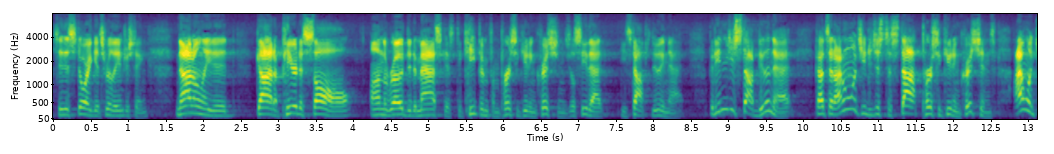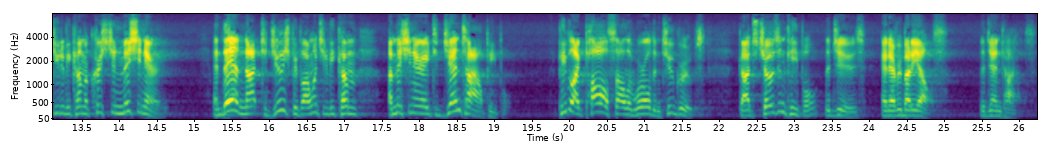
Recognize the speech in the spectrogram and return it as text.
See, this story gets really interesting. Not only did God appear to Saul on the road to Damascus to keep him from persecuting Christians, you'll see that he stops doing that. But he didn't just stop doing that. God said, I don't want you to just to stop persecuting Christians. I want you to become a Christian missionary. And then not to Jewish people, I want you to become a missionary to Gentile people. People like Paul saw the world in two groups God's chosen people, the Jews, and everybody else, the Gentiles.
